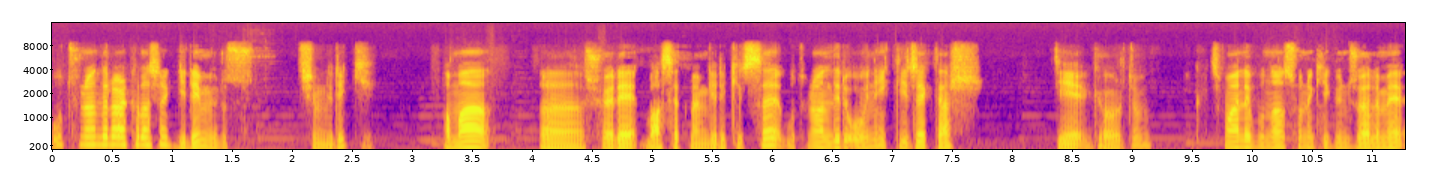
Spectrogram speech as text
Bu tünellere arkadaşlar giremiyoruz şimdilik. Ama şöyle bahsetmem gerekirse bu tünelleri oyuna ekleyecekler diye gördüm. Büyük bundan sonraki güncelleme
